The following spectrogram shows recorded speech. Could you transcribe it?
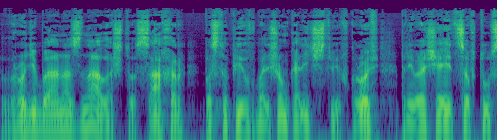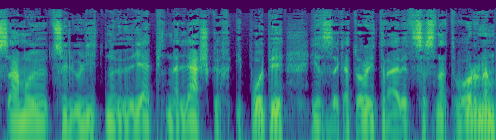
Вроде бы она знала, что сахар, поступив в большом количестве в кровь, превращается в ту самую целлюлитную рябь на ляжках и попе, из-за которой травятся снотворным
